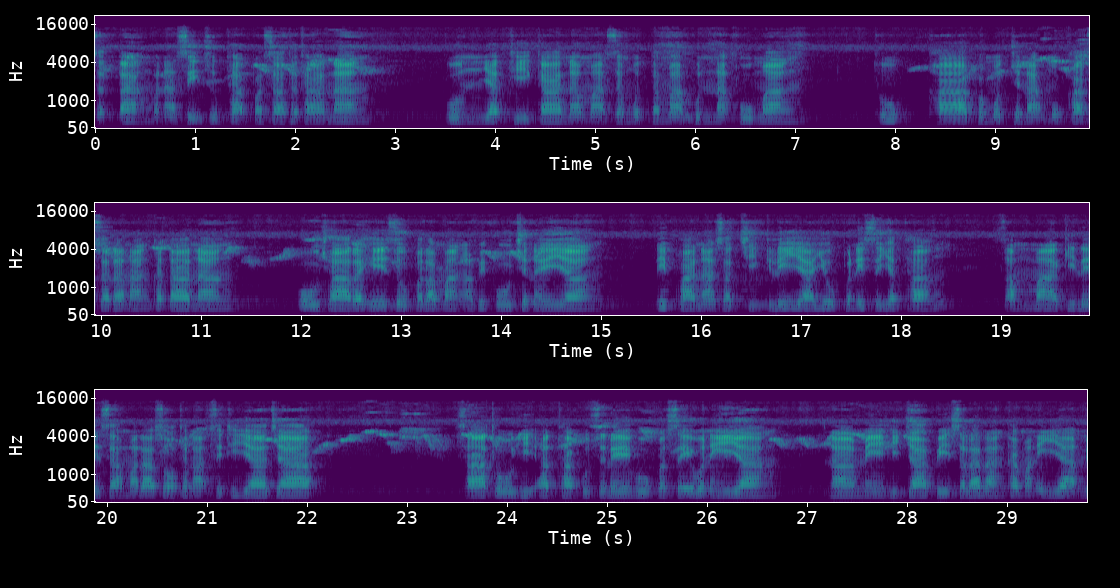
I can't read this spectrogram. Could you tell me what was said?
สตังมนาสิสุทธปัสสาทฐานัง ปุญญัตถิกานมะสมุตตมะปุณณภูมัง ทุกขาปมุจนะมุขสารนังคตานัง ปูชาระเหสุปรมังอภิปูชเนยยัง นิพพานะสัจฉิกิริยายุปนิสยถัง สัมมากิเลสามราโสธนะสิทธิยาจา สาธุหิอัฏฐกุสเลหุปเสวนียัง นาเมหิจาปิสารนังคมณียะเม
